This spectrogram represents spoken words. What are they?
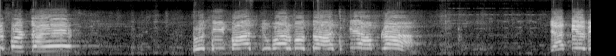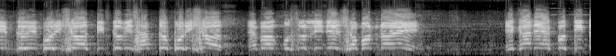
এ পর্যায়ে প্রতিবাদ জুমার মতো আজকে আমরা জাতীয় বিপ্লবী পরিষদ, বিপ্লবী ছাত্র পরিষদ এবং মুসল্লিদের সমন্বয়ে এখানে একত্রিত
